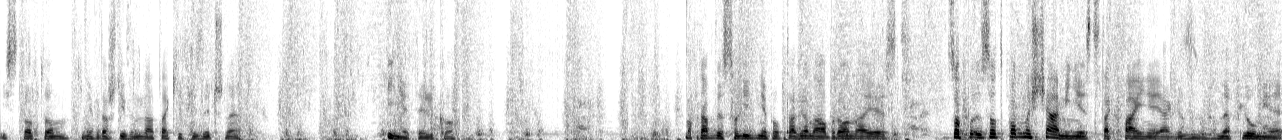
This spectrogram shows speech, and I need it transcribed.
istotom niewrażliwym na ataki fizyczne. I nie tylko. Naprawdę solidnie poprawiona obrona jest. Z, op- z odpornościami nie jest tak fajnie jak z- w Neflumie.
